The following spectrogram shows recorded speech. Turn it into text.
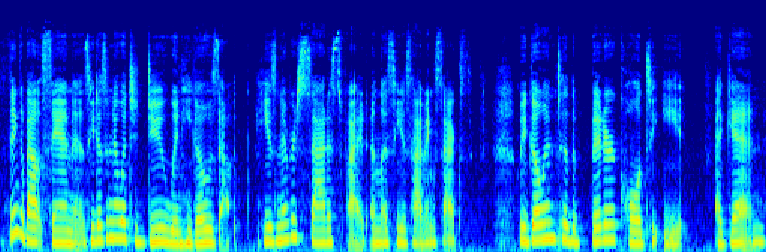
The thing about Sam is he doesn't know what to do when he goes out. He is never satisfied unless he is having sex. We go into the bitter cold to eat again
